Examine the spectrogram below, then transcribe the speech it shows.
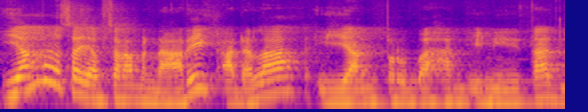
yang menurut saya sangat menarik adalah yang perubahan ini tadi.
